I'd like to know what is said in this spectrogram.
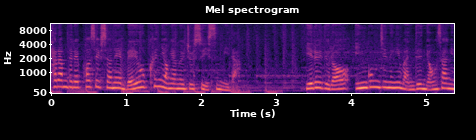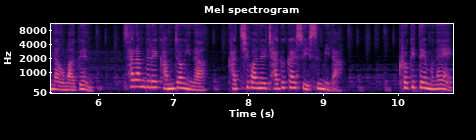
사람들의 퍼셉션에 매우 큰 영향을 줄 수 있습니다. 예를 들어 인공지능이 만든 영상이나 음악은 사람들의 감정이나 가치관을 자극할 수 있습니다. 그렇기 때문에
